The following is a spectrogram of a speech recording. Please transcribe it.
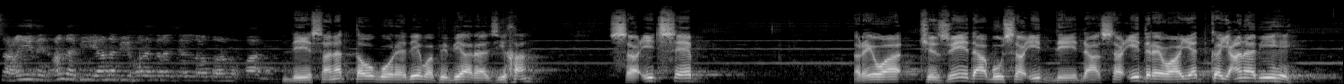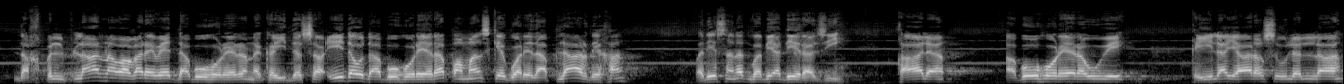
سعيد عن ابي عن ابي هريره رضي الله تعالى عنه قال دې سند ته وګوره دی به بیا راځي ښه سعید صاحب روا چې زوی د ابو سعید دی دا سعید روایت کوي عن ابیه د خپل پلار نه هغه روایت د ابو هریره نه کوي د سعید او د ابو هریره په منځ کې ګورې دا پلار دی ښه په دې سند به بیا دی راځي قال ابو هریره ووی قیل یا رسول الله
